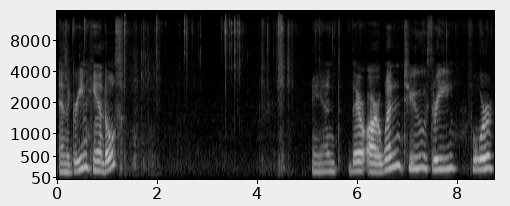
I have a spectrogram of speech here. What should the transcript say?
and the green handles. And there are one, two, three, four,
